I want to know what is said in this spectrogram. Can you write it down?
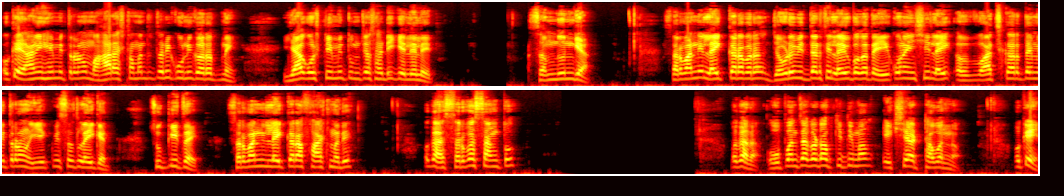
ओके आणि हे मित्रांनो महाराष्ट्रामध्ये तरी कोणी करत नाही. या गोष्टी मी तुमच्यासाठी केलेल्या आहेत. समजून घ्या. सर्वांनी लाईक करा बरं. जेवढे विद्यार्थी लाईव्ह बघत आहे एकोणऐंशी लाईक वाच करत आहे मित्रांनो एकवीसच लाईक आहेत. चुकीचं आहे. सर्वांनी लाईक करा फास्टमध्ये बघा सर्वच सांगतो. बघा आता ओपनचा कट ऑफ किती मग? एकशे अठ्ठावन्न. ओके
